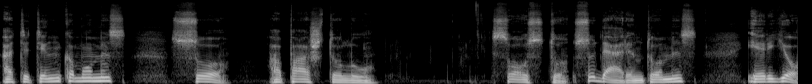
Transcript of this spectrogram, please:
atitinkamomis su apaštalų sostų suderintomis ir jo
